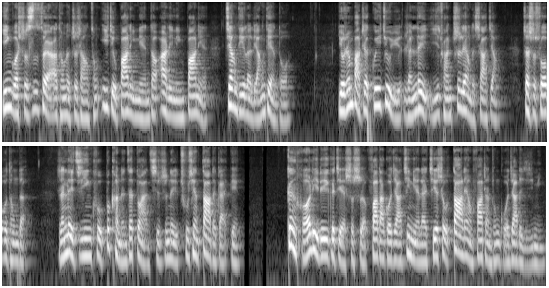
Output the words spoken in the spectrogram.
英国14岁儿童的智商从1980年到2008年降低了两点多。有人把这归咎于人类遗传质量的下降，这是说不通的。人类基因库不可能在短期之内出现大的改变。更合理的一个解释是，发达国家近年来接受大量发展中国家的移民。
